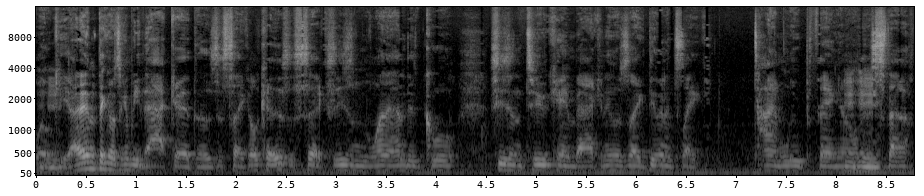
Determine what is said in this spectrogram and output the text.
Loki. Mhm. I didn't think it was gonna be that good. I was just like, okay, this is sick. Season one ended cool. Season two came back and it was like doing its like time loop thing and all this Mhm. stuff.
